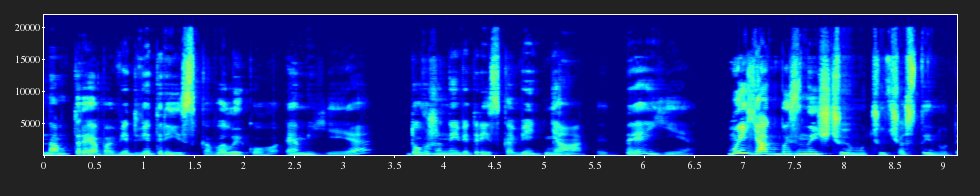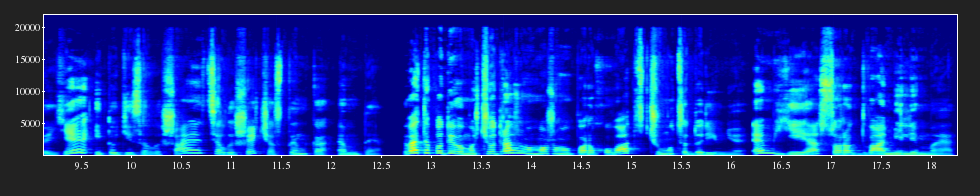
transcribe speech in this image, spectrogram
нам треба від відрізка великого МЄ, довжини відрізка відняти ДЕ. Ми якби знищуємо цю частину ДЕ, і тоді залишається лише частинка МД. Давайте подивимося, що одразу ми можемо порахувати, чому це дорівнює. МЄ 42 мм,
